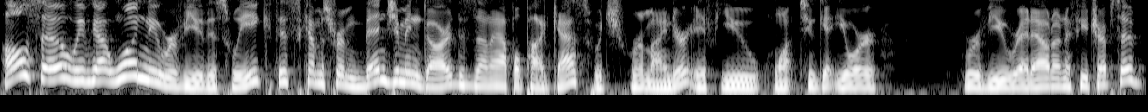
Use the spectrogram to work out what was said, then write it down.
Also, we've got one new review this week. This comes from Benjamin Guard. This is on Apple Podcasts, which reminder, if you want to get your review read out on a future episode,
